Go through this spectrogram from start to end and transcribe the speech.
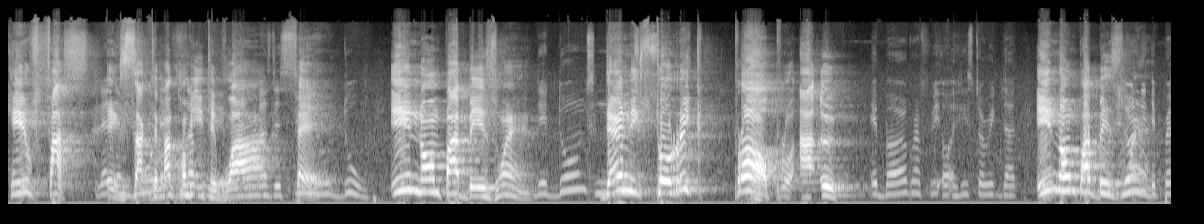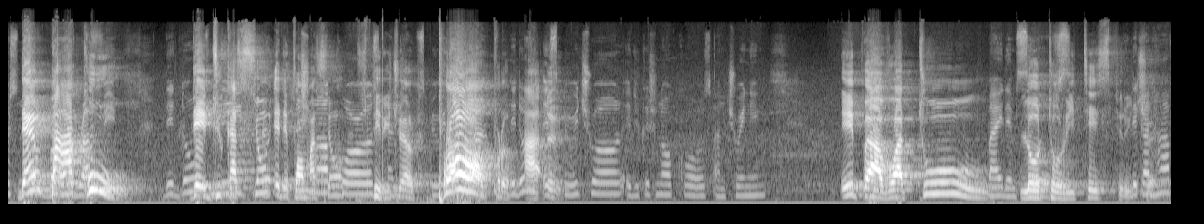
Qu'ils fassent Let exactement comme ils te exactly voient as they see faire. Ils n'ont pas besoin d'un historique propre à eux. a biography or a historic that Ils n'ont pas besoin d'un parcours d'éducation et de formation spirituelle propre they don't à eux. spiritual educational course and training Ils peuvent avoir themselves. l'autorité They spirituelle, can have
